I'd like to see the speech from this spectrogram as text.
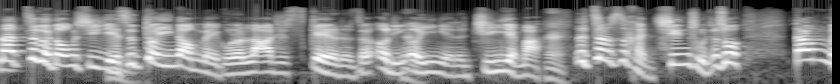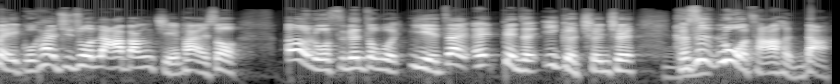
那这个东西也是对应到美国的 large scale 的这个二零二一年的军演嘛？那这个是很清楚，就是说，当美国开始去做拉帮结派的时候，俄罗斯跟中国也在哎变成一个圈圈，可是落差很大，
